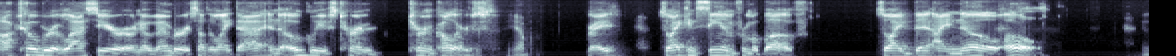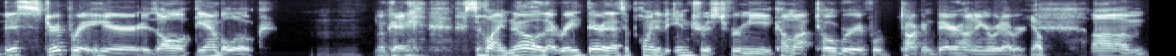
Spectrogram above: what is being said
October of last year or November or something like that, and the oak leaves turn turn colors Yep. right? So I can see them from above. So I then I know, oh, this strip right here is all Gambel oak. Mm-hmm. Okay. So I know that right there, that's a point of interest for me come October if we're talking bear hunting or whatever. Yep. Um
